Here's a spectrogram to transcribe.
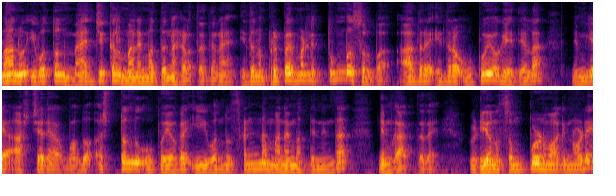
ನಾನು ಇವತ್ತೊಂದು ಮ್ಯಾಜಿಕಲ್ ಮನೆಮದ್ದನ್ನು ಹೇಳ್ತಾ ಇದ್ದೇನೆ. ಇದನ್ನು ಪ್ರಿಪೇರ್ ಮಾಡಲಿಕ್ಕೆ ತುಂಬ ಸುಲಭ. ಆದರೆ ಇದರ ಉಪಯೋಗ ಇದೆಯಲ್ಲ? ನಿಮಗೆ ಆಶ್ಚರ್ಯ ಆಗ್ಬೋದು. ಅಷ್ಟೊಂದು ಉಪಯೋಗ ಈ ಒಂದು ಸಣ್ಣ ಮನೆಮದ್ದಿನಿಂದ ನಿಮ್ಗೆ ಆಗ್ತದೆ. ವಿಡಿಯೋನ ಸಂಪೂರ್ಣವಾಗಿ ನೋಡಿ,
